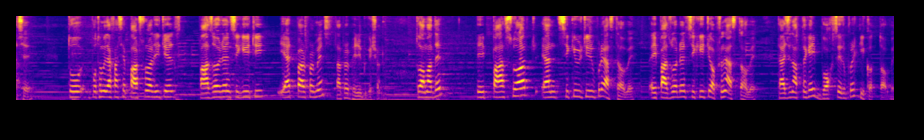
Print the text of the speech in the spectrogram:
আছে। তো প্রথমে লেখা আছে personal details password and security, add performance তারপর ভেরিফিকেশন। তো আমাদের এই পাসওয়ার্ড অ্যান্ড সিকিউরিটির উপরে আসতে হবে। এই পাসওয়ার্ড অ্যান্ড সিকিউরিটি অপশনে আসতে হবে। তার জন্য আপনাকে এই বক্সের উপরে ক্লিক করতে হবে।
